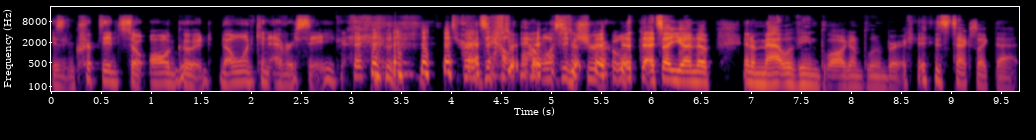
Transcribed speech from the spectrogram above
is encrypted, so all good. No one can ever see. Turns out that wasn't true. That's how you end up in a Matt Levine blog on Bloomberg. It's text like that.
